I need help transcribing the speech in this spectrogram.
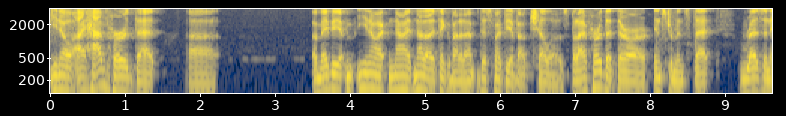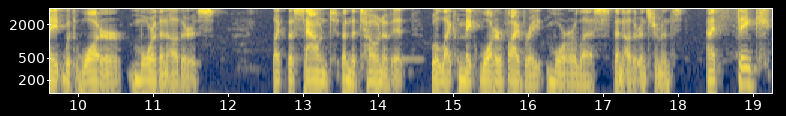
You know, I have heard that. uh maybe you know now now that I think about it, I, this might be about cellos, but I've heard that there are instruments that resonate with water more than others. like the sound and the tone of it will like make water vibrate more or less than other instruments. And I think,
